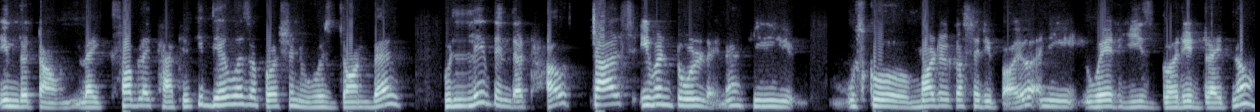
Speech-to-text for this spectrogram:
इन द टाउन लाइक सबलाई थाहा थियो कि देयर वाज अ पर्सन हु वाज जन बेल who lived in that house चार्ल्स इभन टोल्ड होइन कि उसको मर्डर कसरी भयो अनि वेयर हि इज बरिड राइट न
